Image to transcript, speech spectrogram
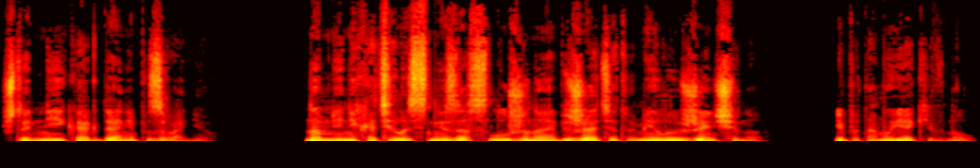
что никогда не позвоню. Но мне не хотелось незаслуженно обижать эту милую женщину, и потому я кивнул.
